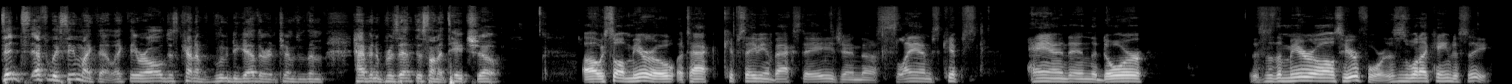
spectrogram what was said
did definitely seem like that. Like they were all just kind of glued together in terms of them having to present this on a taped show. Uh, we saw Miro attack Kip Sabian backstage and uh, slams Kip's hand in the door. This is the Miro I was here for. This is what I came to see.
